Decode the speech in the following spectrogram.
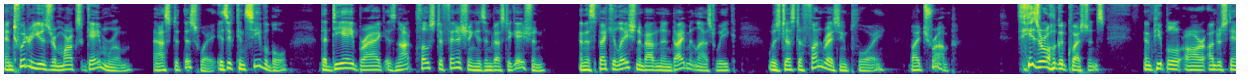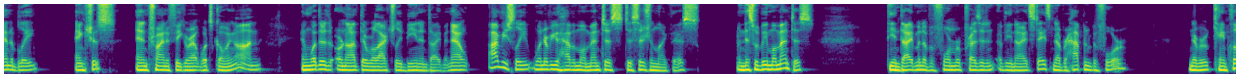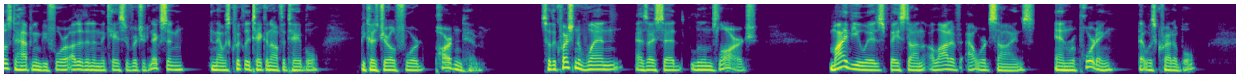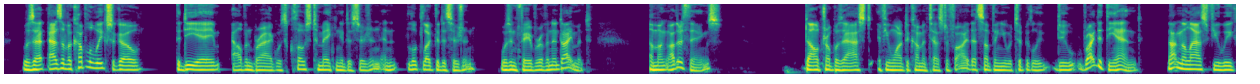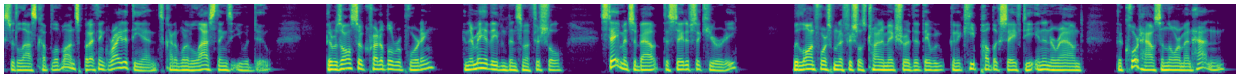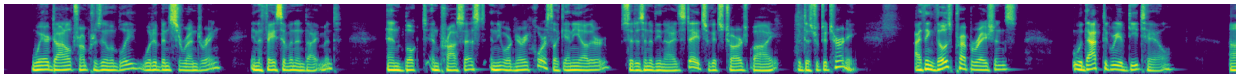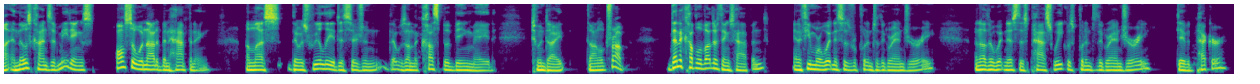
And Twitter user Mark's Game Room asked it this way Is it conceivable that DA Bragg is not close to finishing his investigation, and the speculation about an indictment last week was just a fundraising ploy by Trump? These are all good questions, and people are understandably anxious and trying to figure out what's going on and whether or not there will actually be an indictment. Now, obviously, whenever you have a momentous decision like this, and this would be momentous, the indictment of a former president of the United States never happened before never came close to happening before, other than in the case of Richard Nixon, and that was quickly taken off the table because Gerald Ford pardoned him. So the question of when, as I said, looms large. My view is, based on a lot of outward signs and reporting that was credible, was that as of a couple of weeks ago, the DA, Alvin Bragg, was close to making a decision, and it looked like the decision was in favor of an indictment. Among other things, Donald Trump was asked if he wanted to come and testify. That's something you would typically do right at the end, not in the last few weeks or the last couple of months, but I think right at the end. It's kind of one of the last things that you would do. There was also credible reporting, and there may have even been some official statements about the state of security, with law enforcement officials trying to make sure that they were going to keep public safety in and around the courthouse in lower Manhattan, where Donald Trump presumably would have been surrendering in the face of an indictment and booked and processed in the ordinary course, like any other citizen of the United States who gets charged by the district attorney. I think those preparations, with that degree of detail uh, and those kinds of meetings, also would not have been happening unless there was really a decision that was on the cusp of being made to indict Donald Trump. Then a couple of other things happened, and a few more witnesses were put into the grand jury. Another witness this past week was put into the grand jury, David Pecker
